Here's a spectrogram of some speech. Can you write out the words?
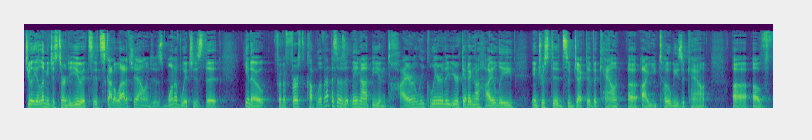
Julia, let me just turn to you. It's it's got a lot of challenges. One of which is that you know for the first couple of episodes, it may not be entirely clear that you're getting a highly interested, subjective account, uh, i.e., Toby's account uh, of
